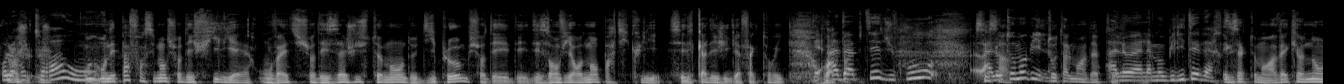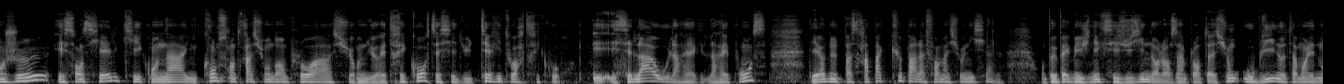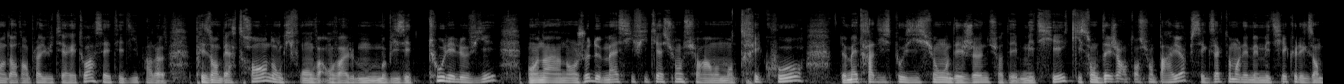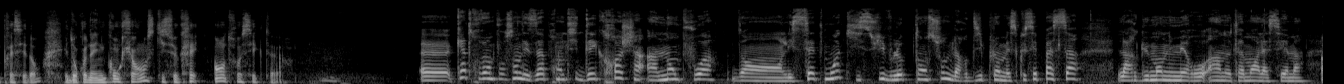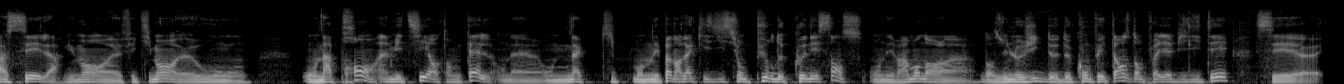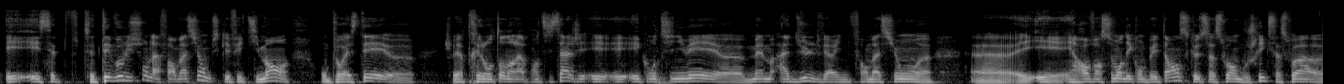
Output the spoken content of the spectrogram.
on n'est pas forcément sur des filières, on va être sur des ajustements de diplômes, sur des, environnements particuliers. C'est le cas des gigafactories. adapté du coup à l'automobile. Totalement adapté. À, la mobilité verte. Exactement, avec un enjeu essentiel qui est qu'on a une concentration d'emplois sur une durée très courte et c'est du territoire très court. Et, c'est là où la, réponse, d'ailleurs, ne passera pas que par la formation initiale. On ne peut pas imaginer que ces usines, dans leurs implantations, oublient notamment les demandeurs d'emploi du territoire. Ça a été dit par le président Bertrand. Donc, on va, on va mobiliser tous les leviers. Mais on a un enjeu de massification sur un moment très court, de mettre à disposition des jeunes sur des métiers qui sont déjà en tension par ailleurs. C'est exactement les mêmes métiers que l'exemple précédent. Et donc, on a une concurrence qui se crée entre secteurs. 80% euh, des apprentis décrochent un, emploi dans les 7 mois qui suivent l'obtention de leur diplôme. Est-ce que c'est pas ça l'argument numéro 1, notamment à la CMA ah, C'est l'argument, euh, effectivement, euh, où on, apprend un métier en tant que tel. On n'est pas dans l'acquisition pure de connaissances. On est vraiment dans, dans une logique de, compétences, d'employabilité. Et, cette, évolution de la formation, puisqu'effectivement, on peut rester je veux dire, très longtemps dans l'apprentissage et, continuer, euh, même adulte, vers une formation euh, euh, et, un renforcement des compétences, que ce soit en boucherie, que ce soit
